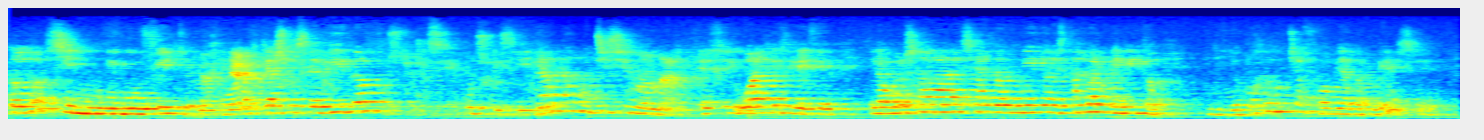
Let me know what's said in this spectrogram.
Todo sin ningún filtro. Imaginaros que ha sucedido, pues yo qué sé, un suicidio. Habla muchísimo más. Es igual que si dicen, el abuelo se ha, se ha dormido, está dormidito. El niño coge mucha fobia a dormirse.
